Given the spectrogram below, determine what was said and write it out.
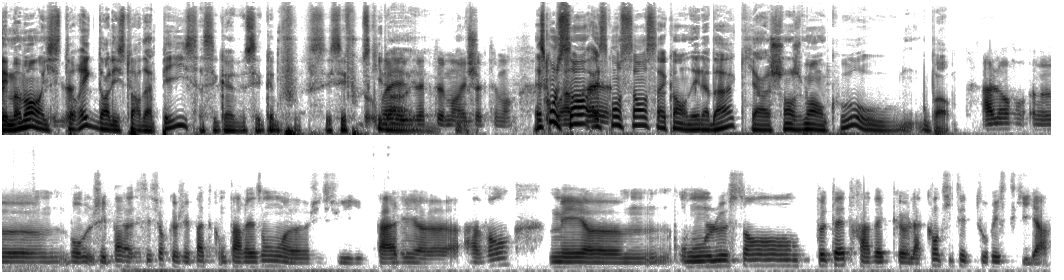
Ouais, moments historiques dans l'histoire d'un pays. Ça, c'est comme, c'est comme fou. C'est fou ce qu'il Ouais, doit- exactement, exactement. Est-ce qu'on le sent après- Est-ce qu'on sent ça quand on est là-bas qu'il y a un changement en cours ou, ou pas? Alors, euh, bon, j'ai pas, c'est sûr que j'ai pas de comparaison, euh, j'y suis pas allé euh, avant, mais euh, on le sent peut-être avec euh, la quantité de touristes qu'il y a.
